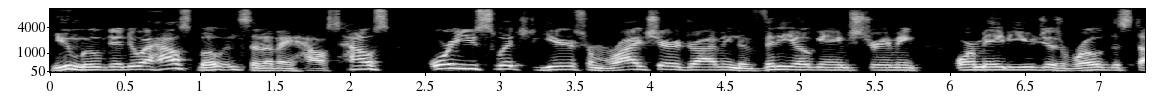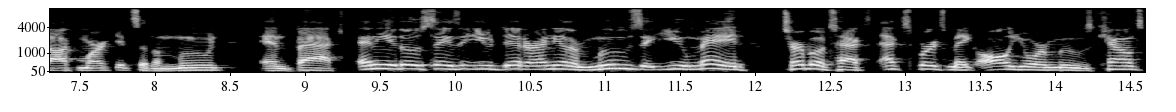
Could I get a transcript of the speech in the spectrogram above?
you moved into a houseboat instead of a house house, or you switched gears from rideshare driving to video game streaming, or maybe you just rode the stock market to the moon and back. Any of those things that you did or any other moves that you made, TurboTax experts make all your moves count,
